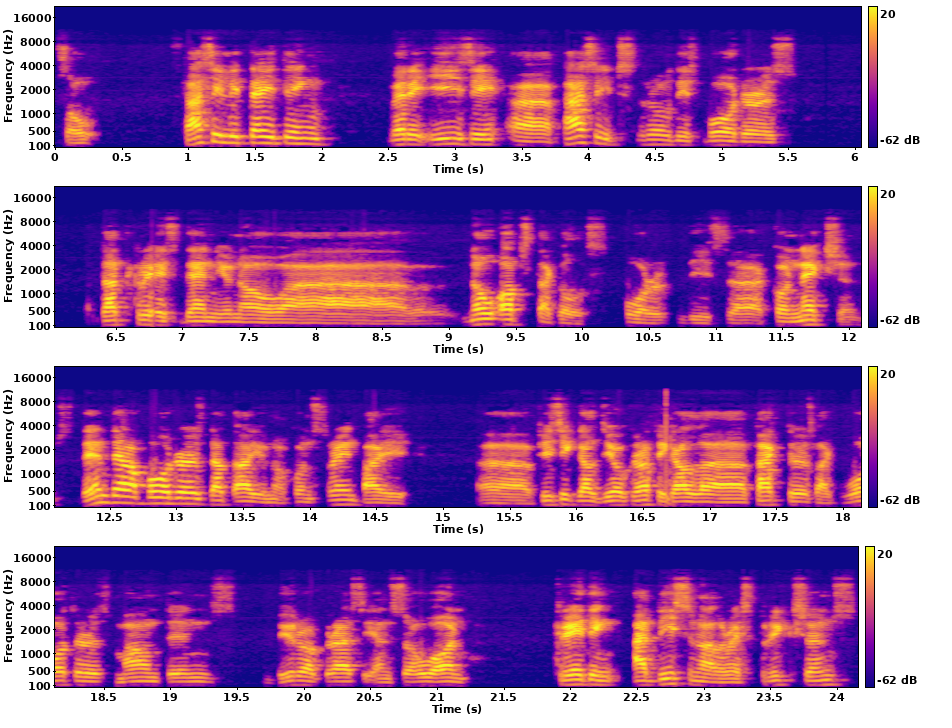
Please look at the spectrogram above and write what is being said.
So facilitating very easy uh, passage through these borders that creates then you know uh, no obstacles for these uh, connections. Then there are borders that are you know constrained by uh, physical geographical uh, factors like waters mountains bureaucracy and so on creating additional restrictions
